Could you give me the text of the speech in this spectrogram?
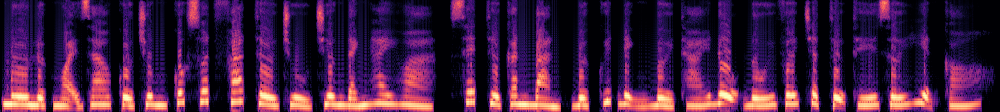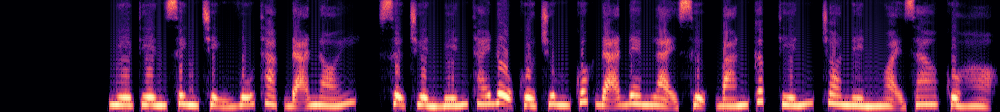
Mưu lực ngoại giao của Trung Quốc xuất phát từ chủ trương đánh hay hòa, xét từ căn bản, được quyết định bởi thái độ đối với trật tự thế giới hiện có. Như tiên sinh Trịnh Vũ Thạc đã nói, sự chuyển biến thái độ của Trung Quốc đã đem lại sự bán cấp tiến cho nền ngoại giao của họ.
